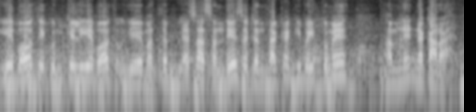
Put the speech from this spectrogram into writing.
ये बहुत एक उनके लिए बहुत ये मतलब ऐसा संदेश है जनता का कि भाई तुम्हें हमने नकारा है।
